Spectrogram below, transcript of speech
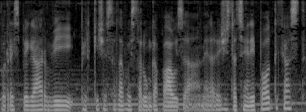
vorrei spiegarvi perché c'è stata questa lunga pausa nella registrazione dei podcast.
